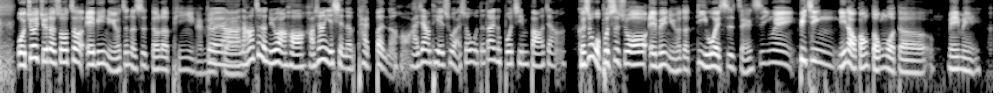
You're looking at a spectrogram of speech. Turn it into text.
我就会觉得说，这 A V 女优真的是得了便宜还卖乖。对啊，然后这个女网红好像也显得太笨了哈，还这样贴出来说我得到一个铂金包这样。可是我不是说 A V 女优的地位是怎样，是因为毕竟你老公懂我的。妹妹，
